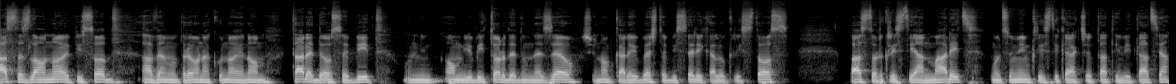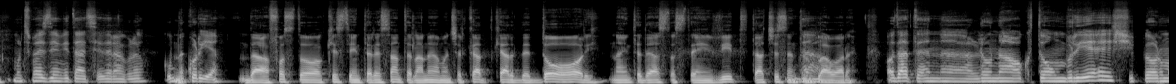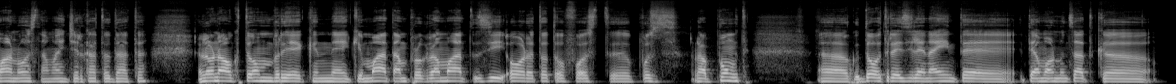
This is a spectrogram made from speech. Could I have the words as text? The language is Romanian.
Astăzi, la un nou episod, avem împreună cu noi un om tare deosebit, un om iubitor de Dumnezeu și un om care iubește Biserica lui Hristos, pastor Cristian Mariț. Mulțumim, Cristi, că ai acceptat invitația. Mulțumesc de invitație, dragule, cu bucurie. Da, a fost o chestie interesantă la noi. Am încercat chiar de două ori înainte de asta să te invit, dar ce se Da. întâmpla oare? Odată în uh, luna octombrie și pe urmă anul ăsta am mai încercat odată. În luna octombrie, când ne-ai chemat, am programat zi, oră, tot a fost uh, pus la punct. Uh, cu două, trei zile înainte te-am anunțat că m,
